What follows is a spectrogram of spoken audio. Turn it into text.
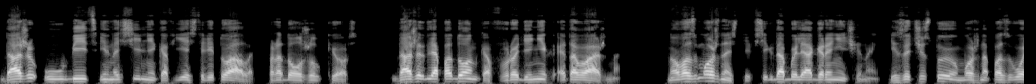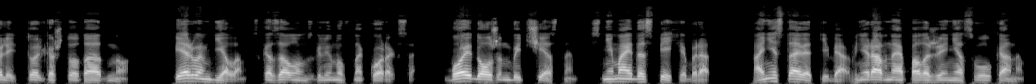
«Даже у убийц и насильников есть ритуалы», — продолжил Керс. Даже для подонков вроде них это важно. Но возможности всегда были ограничены, и зачастую можно позволить только что-то одно. «Первым делом», — сказал он, взглянув на Коракса, — «бой должен быть честным. Снимай доспехи, брат. Они ставят тебя в неравное положение с вулканом».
